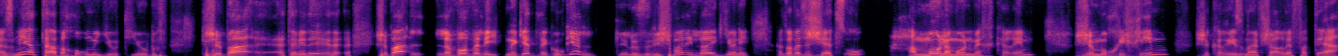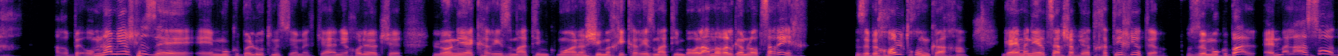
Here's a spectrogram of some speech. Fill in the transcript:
אז מי אתה, בחור מיוטיוב, שבא, אתם יודעים, שבא לבוא ולהתנגד לגוגל? כאילו זה נשמע לי לא הגיוני. עזוב את זה שיצאו המון המון מחקרים שמוכיחים שכריזמה אפשר לפתח. הרבה, אמנם יש לזה אה, מוגבלות מסוימת, כן? יכול להיות שלא נהיה כריזמטיים כמו האנשים הכי כריזמטיים בעולם, אבל גם לא צריך. זה בכל תחום ככה. גם אם אני ארצה עכשיו להיות חתיך יותר, זה מוגבל, אין מה לעשות.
